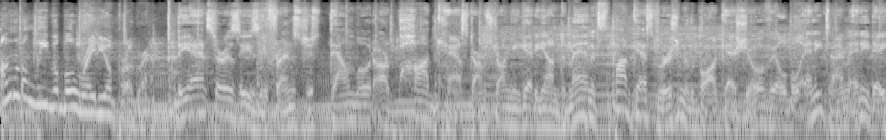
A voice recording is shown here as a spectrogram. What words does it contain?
unbelievable radio program? The answer is easy, friends. Just download our podcast, Armstrong and Getty on Demand. It's the podcast version of the broadcast show, available anytime, any day,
